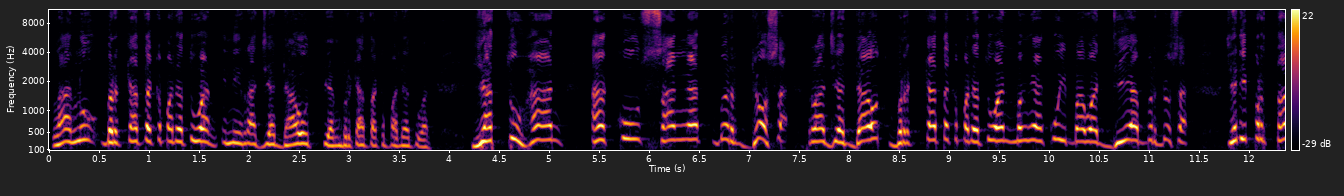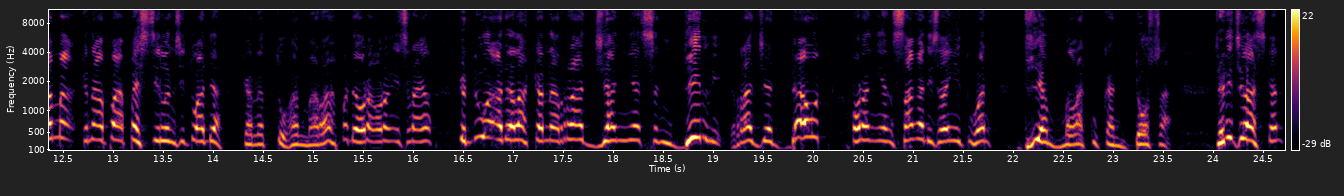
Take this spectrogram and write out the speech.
Lalu berkata kepada Tuhan, ini Raja Daud yang berkata kepada Tuhan, "Ya Tuhan, aku sangat berdosa." Raja Daud berkata kepada Tuhan, mengakui bahwa dia berdosa. Jadi pertama, kenapa pestilence itu ada? Karena Tuhan marah pada orang-orang Israel. Kedua adalah karena rajanya sendiri, Raja Daud, orang yang sangat disayangi Tuhan, dia melakukan dosa. Jadi jelaskan,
